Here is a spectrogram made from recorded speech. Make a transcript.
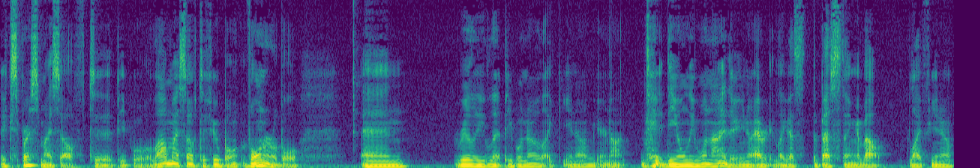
express myself to people, allow myself to feel vulnerable, and really let people know, like, you know, you're not the only one either. You know, every, like, that's the best thing about life, you know.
